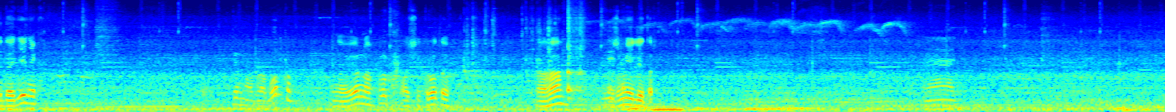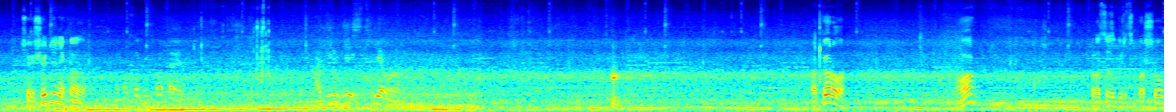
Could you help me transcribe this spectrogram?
Кидай денег. Термообработка. Наверное. Очень круто. Ага. Жми литр. Что, еще денег надо? ну, походу не хватает. 1,10 евро. Поперло? О! Процесс, говорится, пошел.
